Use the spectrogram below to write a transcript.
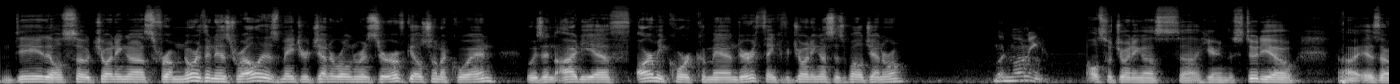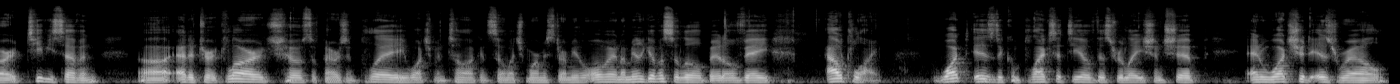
Indeed. Also joining us from northern Israel is Major General in Reserve Gershon Cohen, who is an IDF Army Corps commander. Thank you for joining us as well, General. Good morning. Also joining us uh, here in the studio uh, is our TV7 uh, editor at large, host of Powers in Play, Watchmen Talk, and so much more, Mr. Amir Oren. Amir, give us a little bit of a outline. What is the complexity of this relationship, and what should Israel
